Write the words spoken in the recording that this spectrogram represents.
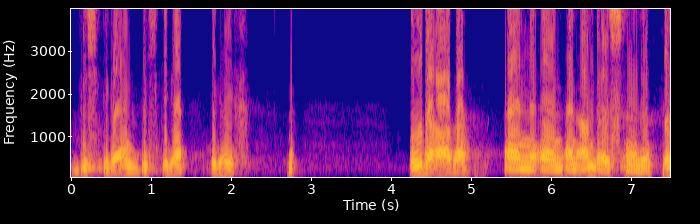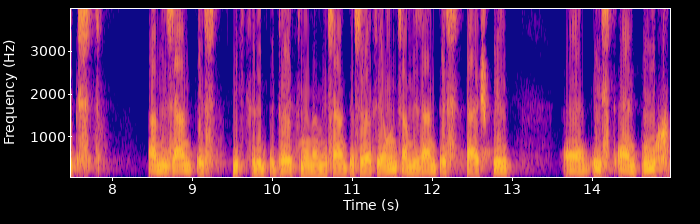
Wichtiger, ein wichtiger Begriff. Oder aber ein, ein, ein anderes, also höchst amüsantes, nicht für den Betreffenden amüsantes, aber für uns amüsantes Beispiel äh, ist ein Buch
